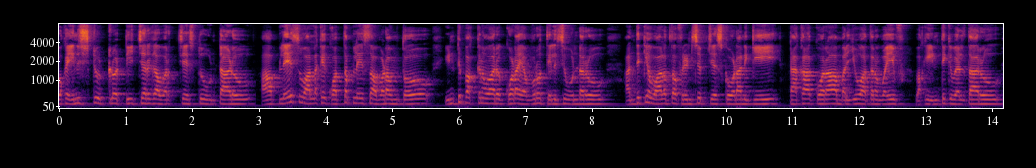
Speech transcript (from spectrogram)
ఒక ఇన్స్టిట్యూట్లో టీచర్గా వర్క్ చేస్తూ ఉంటాడు. ఆ ప్లేస్ వాళ్ళకి కొత్త ప్లేస్ అవ్వడంతో ఇంటి పక్కన వారు కూడా ఎవరో తెలిసి ఉండరు. అందుకే వాళ్ళతో ఫ్రెండ్షిప్ చేసుకోవడానికి టకాకొర మరియు అతని వైఫ్ ఒక ఇంటికి వెళ్తారు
